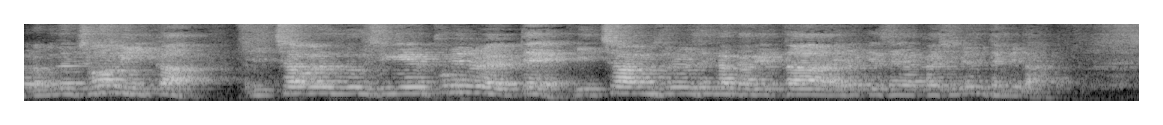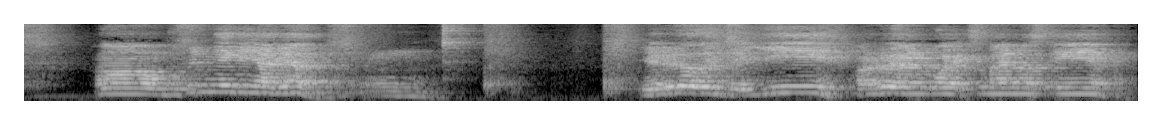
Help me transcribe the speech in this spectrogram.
여러분은 처음이니까 2차 부등식의 풀이를 할 때 2차 함수를 생각하겠다 이렇게 생각하시면 됩니다. 어, 무슨 얘기냐면 음, 예를 들어서 이제 이 발로 열고 x-1,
